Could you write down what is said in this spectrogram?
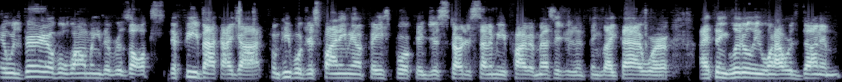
it was very overwhelming the results the feedback i got from people just finding me on facebook and just started sending me private messages and things like that where i think literally when i was done and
